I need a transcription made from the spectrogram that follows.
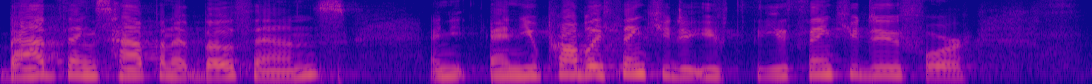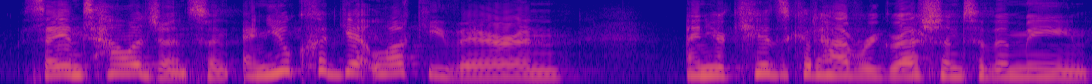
bad things happen at both ends, and, and you probably think you do, you, you think you do for, say, intelligence, and, and you could get lucky there, and, and your kids could have regression to the mean.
